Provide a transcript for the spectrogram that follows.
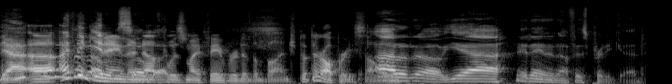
Yeah, uh, I I think It Ain't so Enough much. was my favorite of the bunch, but they're all pretty solid. I don't know. Yeah, it ain't enough is pretty good.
